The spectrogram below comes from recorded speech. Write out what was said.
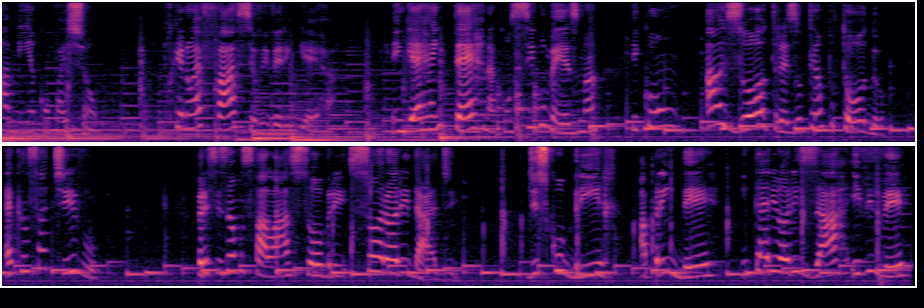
a minha compaixão, porque não é fácil viver em guerra. Em guerra interna consigo mesma e com as outras o tempo todo. É cansativo. Precisamos falar sobre sororidade, descobrir aprender, interiorizar e viver.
